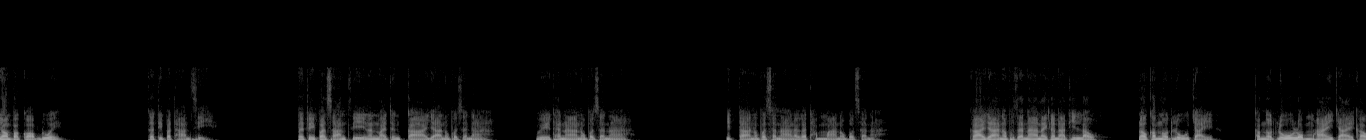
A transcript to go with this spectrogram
ย่อมประกอบด้วย สติปัฏฐานสี่สติปัฏฐานสี่นั้นหมายถึงกายานุปัสนา เวทนานุปัสนาจิตตานุปัสสนาแล้วก็ธรรมานุปัสสนา กายานุปัสสนาในขณะที่เรา เรากำหนดรู้ใจกำหนดรู้ลมหายใจเข้า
